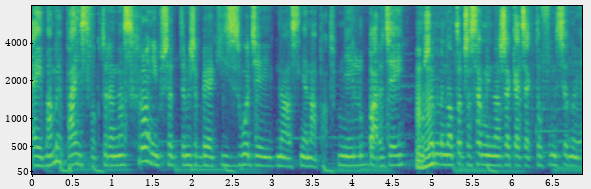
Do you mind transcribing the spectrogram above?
ej, mamy państwo, które nas chroni przed tym, żeby jakiś złodziej nas nie napadł, mniej lub bardziej. Mhm. Możemy na to czasami narzekać, jak to funkcjonuje,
